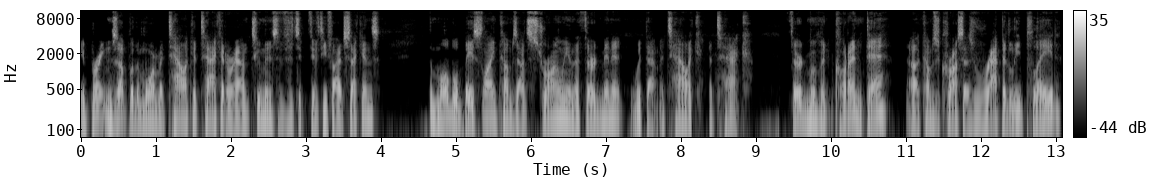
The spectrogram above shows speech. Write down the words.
It brightens up with a more metallic attack at around two minutes and 50, 55 seconds. The mobile bass line comes out strongly in the third minute with that metallic attack. Third movement, Corrente, uh, comes across as rapidly played.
